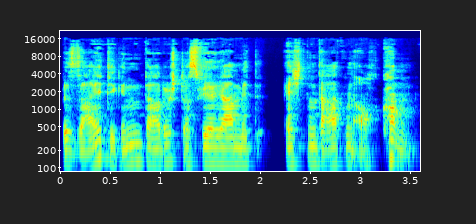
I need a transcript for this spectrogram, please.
beseitigen, dadurch, dass wir ja mit echten Daten auch kommen.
